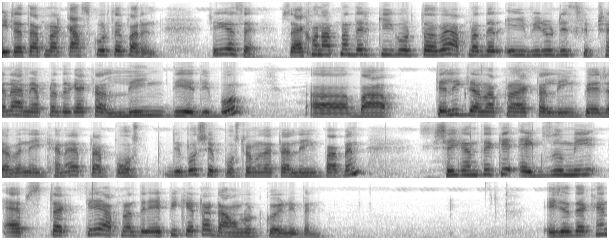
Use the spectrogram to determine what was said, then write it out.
এইটাতে আপনার কাজ করতে পারেন, ঠিক আছে? সো এখন আপনাদের কি করতে হবে? আপনাদের এই ভিডিও ডিসক্রিপশানে আমি আপনাদেরকে একটা লিঙ্ক দিয়ে দিব। বা টেলিগ্রামে আপনারা একটা লিঙ্ক পেয়ে যাবেন, এইখানে একটা পোস্ট দিব, সেই পোস্টের মধ্যে একটা লিঙ্ক পাবেন। সেইখান থেকে এক্সুমি অ্যাপসটাকে আপনাদের এপিকেটা ডাউনলোড করে নেবেন। এই যে দেখেন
